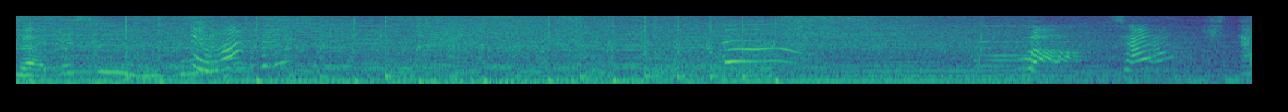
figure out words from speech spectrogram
私に似てますターワンチャンきた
